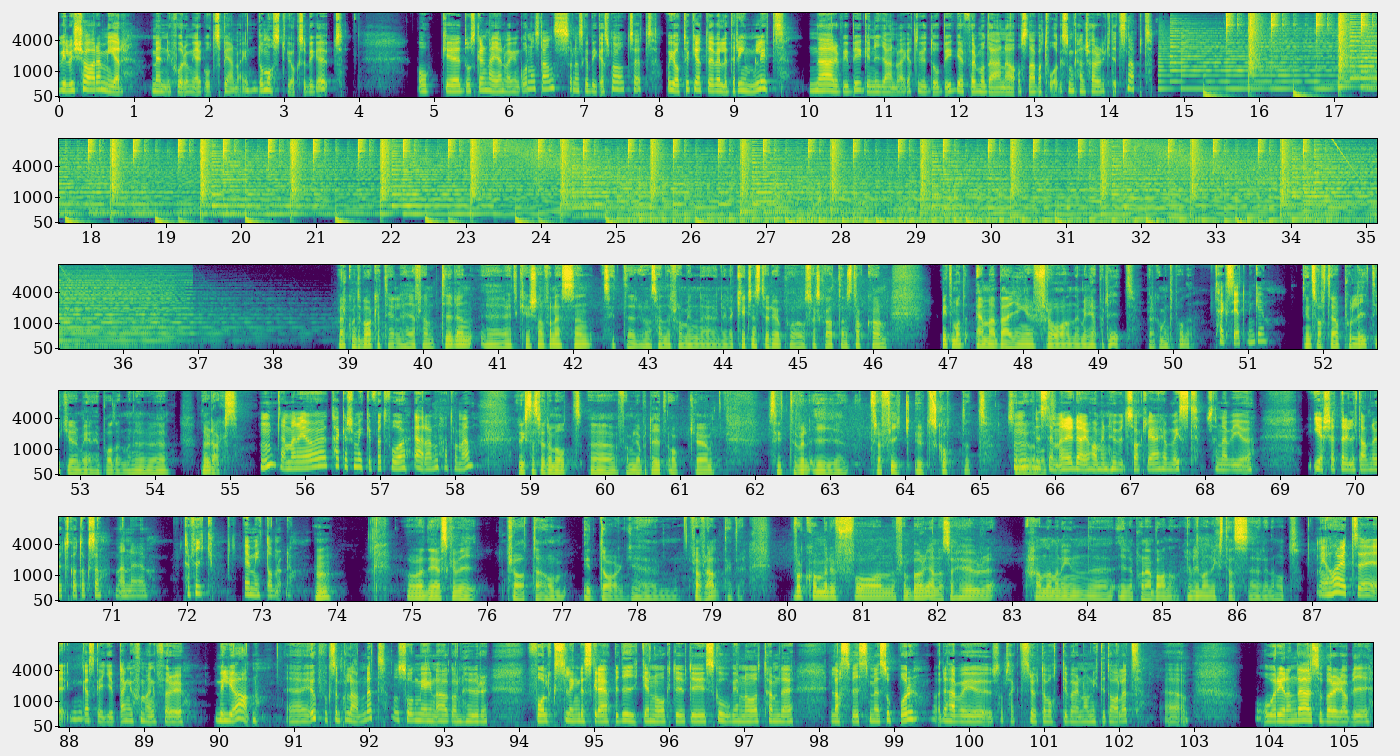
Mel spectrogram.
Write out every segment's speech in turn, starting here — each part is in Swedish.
vill vi köra mer människor och mer gods på järnvägen, då måste vi också bygga ut. Och eh, då ska den här järnvägen gå någonstans och den ska byggas på något sätt. Och jag tycker att det är väldigt rimligt när vi bygger ny järnväg att vi då bygger för moderna och snabba tåg som kan köra riktigt snabbt. Välkommen tillbaka till Heja Framtiden. Eh, jag heter Christian von Essen. Sitter och sänder från min eh, lilla kitchen studio på Roslagsgatan i Stockholm. Mittemot Emma Berginger från Miljöpartiet. Välkommen till podden. Tack så jättemycket. Det är inte så ofta jag har politiker med i podden, men nu, eh, nu är det dags. Mm, ja, men jag tackar så mycket för att få äran att vara med. Riksdagsledamot för Miljöpartiet och sitter väl i trafikutskottet som mm, ledamot. Det stämmer, det är där jag har min huvudsakliga hemvist. Sen är vi ju ersättare i lite andra utskott också. Men eh, trafik är mitt område. Mm. Och det ska vi prata om idag. Eh, framförallt tänkte jag. Var kommer du från från början? Alltså hur hamnar man in eh, i det, på den här banan? Hur blir man riksdagsledamot? Jag har ett eh, ganska djupt engagemang för miljön. Eh, jag är uppvuxen på landet och såg med egna ögon hur folk slängde skräp i diken och åkte ut i skogen och tömde lassvis med sopor. Och det här var ju som sagt slutet av 80, början av 90-talet. Eh, och redan där så började jag bli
